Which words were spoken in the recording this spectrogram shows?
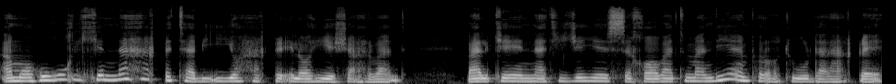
اما حقوقی که نه حق طبیعی یا حق الهی شهروند بلکه نتیجه سخاوتمندی امپراتور در حق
